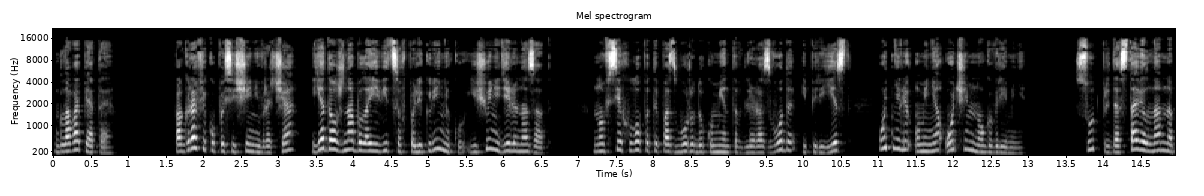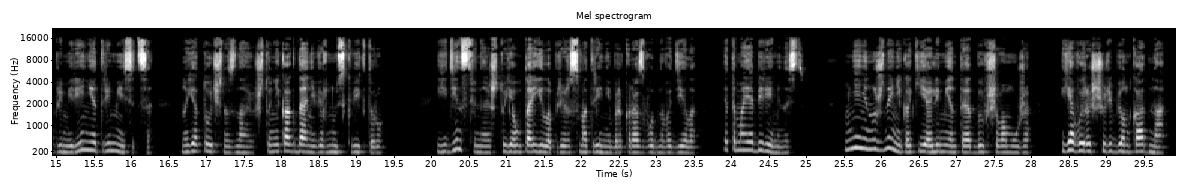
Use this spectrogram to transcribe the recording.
Глава пятая. По графику посещений врача я должна была явиться в поликлинику еще неделю назад, но все хлопоты по сбору документов для развода и переезд отняли у меня очень много времени. Суд предоставил нам на примирение три месяца, но я точно знаю, что никогда не вернусь к Виктору. Единственное, что я утаила при рассмотрении бракоразводного дела, это моя беременность. Мне не нужны никакие алименты от бывшего мужа, я выращу ребенка одна.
